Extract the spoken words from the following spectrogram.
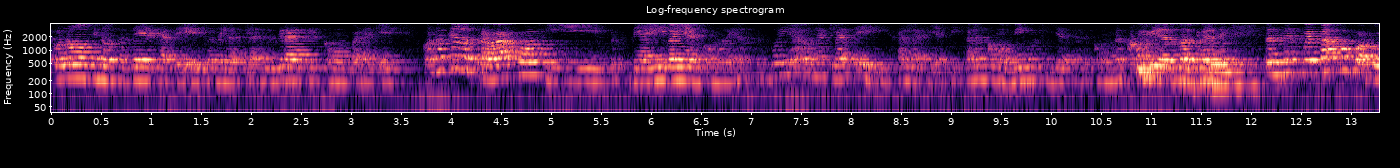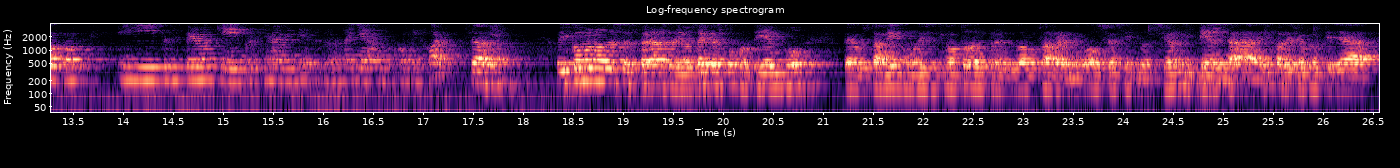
conócenos, acércate, eso de las clases gratis, como para que conozcan los trabajos y pues de ahí vayan como de, ah, voy a una clase y jala, y así jalan como amigos y ya se hace como una comunidad más grande. Entonces, pues va poco a poco y pues esperemos que próximamente pues nos vaya un poco mejor. Claro. Y cómo no desesperarse, yo sé que es poco tiempo, pero pues también, como dices, no todo emprendedor sabe negocio, hace inversión y piensa, híjole, yo creo que ya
